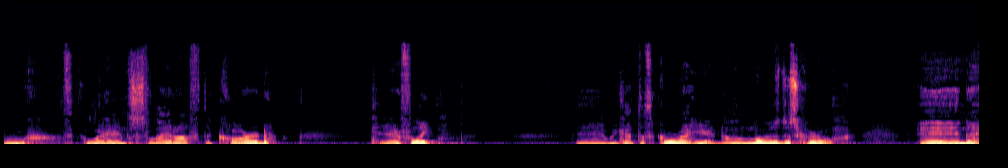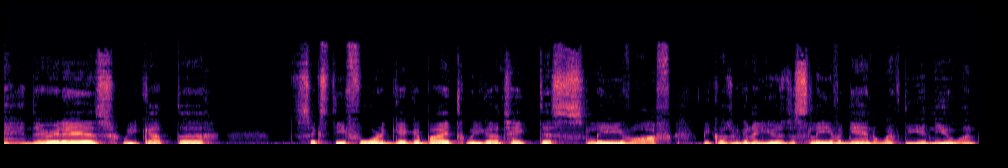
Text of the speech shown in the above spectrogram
Ooh, let's go ahead and slide off the card carefully. And we got the screw right here. Don't lose the screw. And there it is. We got the 64 gigabyte. We're going to take this sleeve off because we're going to use the sleeve again with the new one.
